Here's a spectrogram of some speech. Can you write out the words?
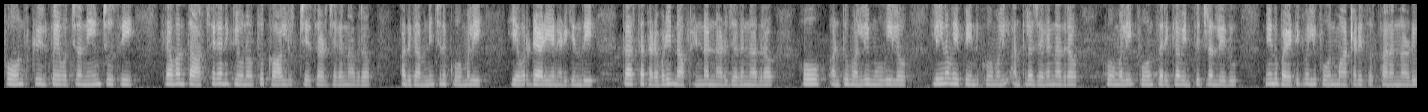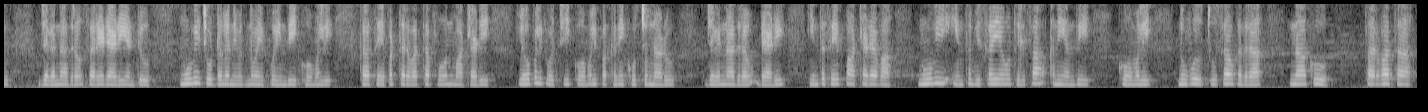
ఫోన్ స్క్రీన్పై వచ్చిన నేమ్ చూసి రవంత ఆశ్చర్యానికి లోనవుతూ కాల్ లిఫ్ట్ చేశాడు జగన్నాథరావు. అది గమనించిన కోమలి ఎవరు డాడీ? అని అడిగింది. కాస్త తడబడి నా ఫ్రెండ్ అన్నాడు జగన్నాథరావు. ఓ అంటూ మళ్ళీ మూవీలో లీనమైపోయింది కోమలి. అంతలో జగన్నాథరావు కోమలి ఫోన్ సరిగ్గా వినిపించడం లేదు. నేను బయటికి వెళ్ళి ఫోన్ మాట్లాడేసి వస్తానన్నాడు జగన్నాథరావు. సరే డాడీ అంటూ మూవీ చూడడంలో నిమగ్నం అయిపోయింది కోమలి. కాసేపటి తర్వాత ఫోన్ మాట్లాడి లోపలికి వచ్చి కోమలి పక్కనే కూర్చున్నాడు. జగన్నాథరావు. డాడీ ఇంతసేపు మాట్లాడావా? మూవీ ఎంత మిస్ అయ్యావో తెలుసా? అని అంది కోమలి. నువ్వు చూసావు కదరా? నాకు తర్వాత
